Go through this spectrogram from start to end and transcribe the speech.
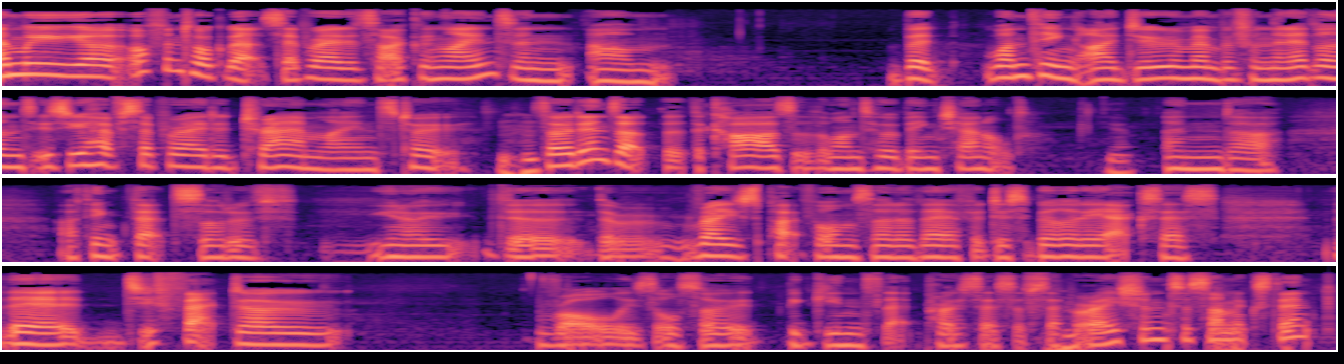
And we uh, often talk about separated cycling lanes, and um, but one thing I do remember from the Netherlands is you have separated tram lanes too. Mhm. So it ends up that the cars are the ones who are being channeled. Yeah. And uh, I think that's sort of you know the the raised platforms that are there for disability access. Their de facto role is also begins that process of Mm-hmm. separation to some extent.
